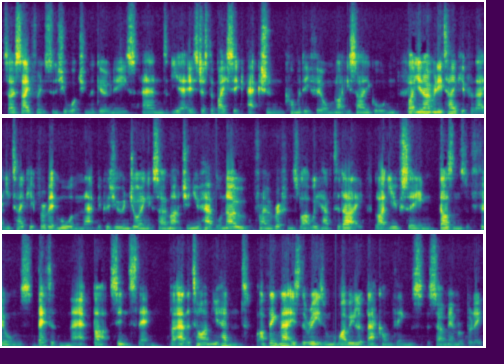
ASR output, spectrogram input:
So, say for instance, you're watching The Goonies, and yeah, it's just a basic action comedy film, like you say, Gordon. But you don't really take it for that. You take it for a bit more than that because you're enjoying it so much and you have no frame of reference like we have today. Like you've seen dozens of films better than that, but since then, but at the time you hadn't. I think that is the reason why we look back on things so memorably.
